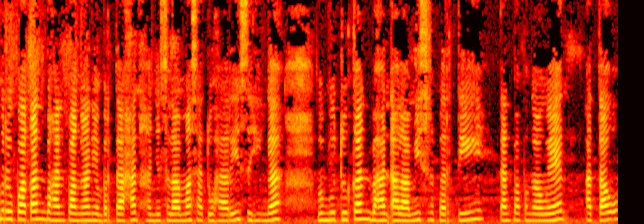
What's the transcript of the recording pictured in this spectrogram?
merupakan bahan pangan yang bertahan hanya selama satu hari sehingga membutuhkan bahan alami seperti tanpa pengawet atau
